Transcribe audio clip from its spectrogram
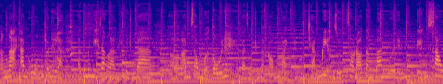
ờ, ngại ăn uống cho nên là ờ, tôi mình nghĩ rằng là khi mà chúng ta ăn xong bữa tối này và rồi chúng ta có một vài cái món tráng miệng rồi sau đó tầm 30 đến một tiếng sau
